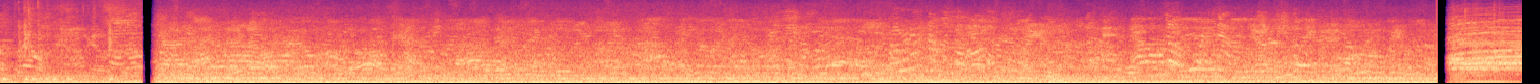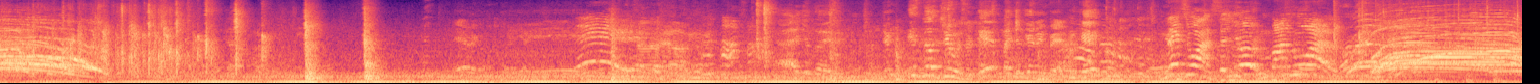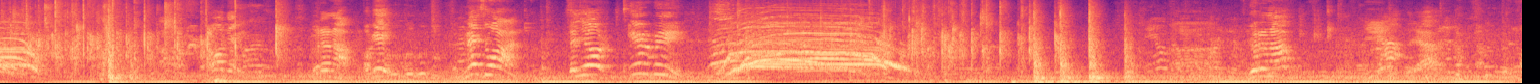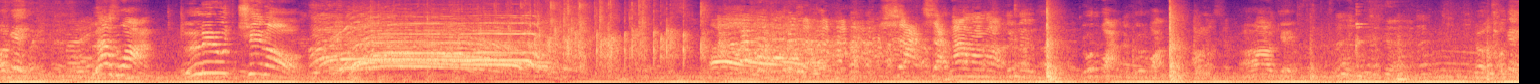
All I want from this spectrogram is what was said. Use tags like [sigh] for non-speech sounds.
It's not juice, okay? But you get in bed, okay? Next one, Senor Manuel. Okay, good enough. Okay, next one, Senor Irving. Good enough? Yeah. Yeah. Okay, last one, Little Chino. Shot, shot. No, no, no. Give me good one, a good one. Honest. Okay. Good.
